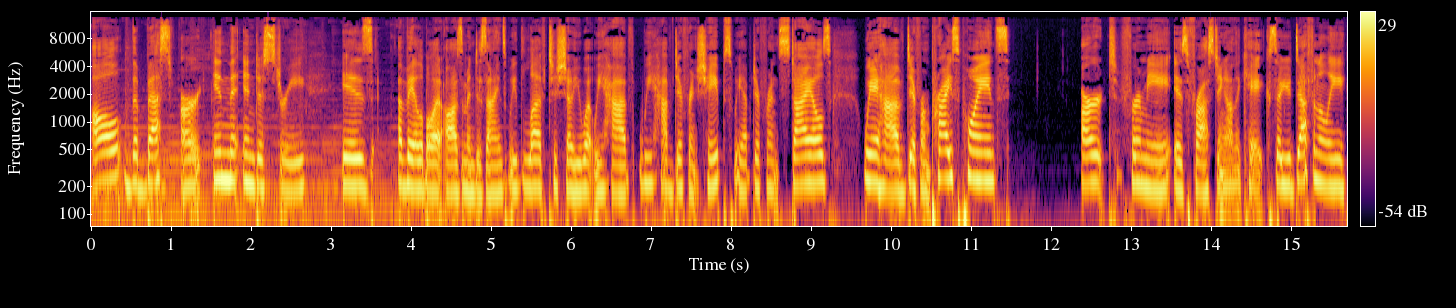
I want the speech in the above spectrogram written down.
All the best art in the industry is available at Osmond Designs. We'd love to show you what we have. We have different shapes, we have different styles, we have different price points. Art for me is frosting on the cake. So you definitely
